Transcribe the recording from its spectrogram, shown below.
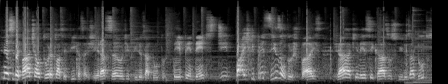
Nesse debate, a autora classifica essa geração de filhos adultos dependentes de pais que precisam dos pais, já que nesse caso os filhos adultos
